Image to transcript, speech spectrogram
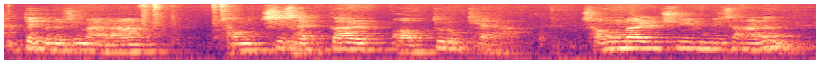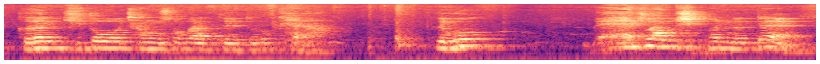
절대 그러지 마라. 정치 색깔 없도록 해라. 정말 주일 미사하는 그런 기도 장소가 되도록 해라. 그리고 매주 하고 싶었는데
